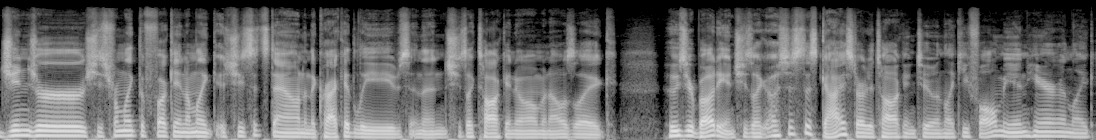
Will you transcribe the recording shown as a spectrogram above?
ginger. She's from like the fucking. I'm like, she sits down, and the crackhead leaves, and then she's like talking to him, and I was like. Who's your buddy? And she's like, Oh, it's just this guy I started talking to. And like, he followed me in here. And like,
